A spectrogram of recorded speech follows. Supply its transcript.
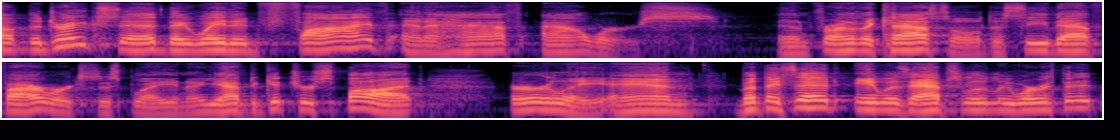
Now, the Drake said they waited five and a half hours in front of the castle to see that fireworks display. You know, you have to get your spot early. And but they said it was absolutely worth it.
